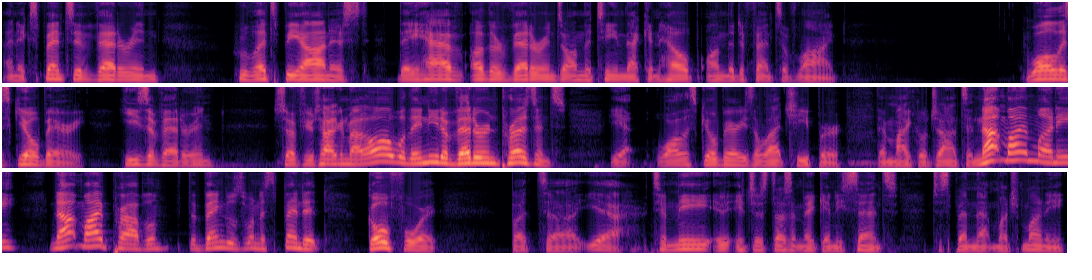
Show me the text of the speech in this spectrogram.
an expensive veteran who, let's be honest, they have other veterans on the team that can help on the defensive line. Wallace Gilberry, he's a veteran. So if you're talking about, oh, well, they need a veteran presence, yeah, Wallace Gilberry's a lot cheaper than Michael Johnson. Not my money, not my problem. If the Bengals want to spend it, go for it. But uh, yeah, to me, it, it just doesn't make any sense to spend that much money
